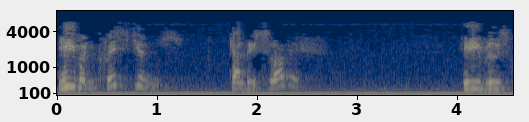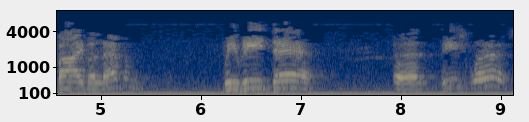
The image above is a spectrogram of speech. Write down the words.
Even Christians can be sluggish. Hebrews 5:11 we read there uh, these words,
